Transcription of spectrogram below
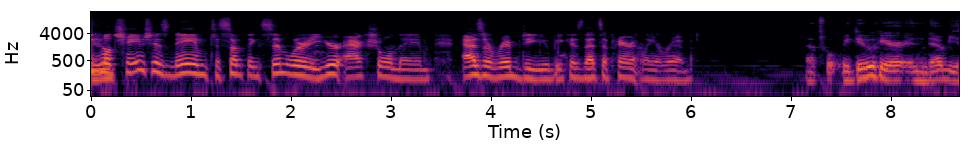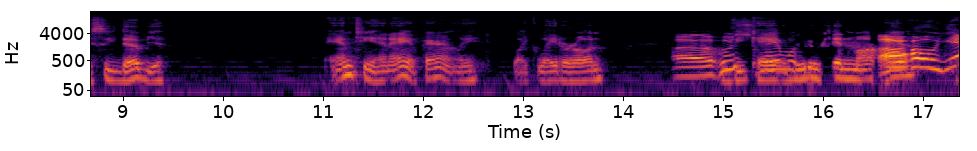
do. he'll change his name to something similar to your actual name as a rib to you because that's apparently a rib. That's what we do here in WCW and TNA. Apparently, like later on, Uh, whose VK name was? Voodoo Kin Mafia. Oh yeah,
